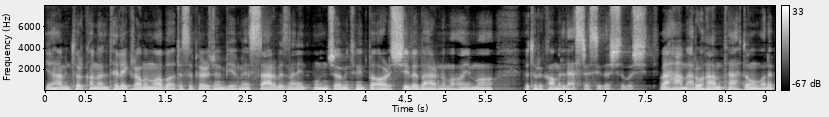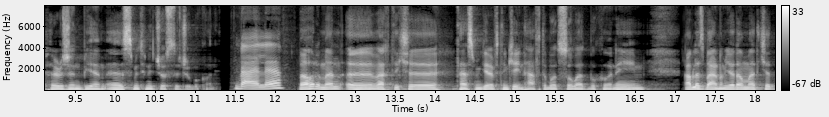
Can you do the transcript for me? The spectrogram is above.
یا همینطور کانال تلگرام ما با آدرس Persian B سر بزنید. اونجا می‌تونید به آرشیو برنامه های ما به طور کامل دسترسی داشته باشید. و همه رو هم تحت عنوان Persian BMS می‌تونید جستجو بکنید. بله. بهاره من وقتی که تصمیم گرفتیم که این هفته باید صحبت بکنیم قبل از برنامه یادم اومد که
